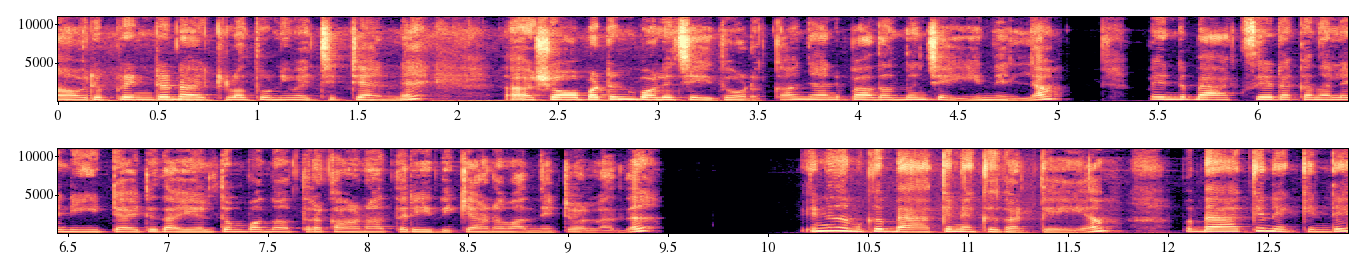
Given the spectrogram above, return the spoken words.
ആ ഒരു പ്രിന്റഡ് ആയിട്ടുള്ള തുണി വെച്ചിട്ട് തന്നെ ഷോ ബട്ടൺ പോലെ ചെയ്ത് കൊടുക്കാം. ഞാനിപ്പോൾ അതൊന്നും ചെയ്യുന്നില്ല. അപ്പോൾ എന്റെ ബാക്ക് സൈഡൊക്കെ നല്ല നീറ്റായിട്ട് തയ്യൽ തുമ്പൊന്നും അത്ര കാണാത്ത രീതിക്കാണ് വന്നിട്ടുള്ളത്. ഇനി നമുക്ക് ബാക്ക് നെക്ക് കട്ട് ചെയ്യാം. അപ്പോൾ ബാക്ക് നെക്കിന്റെ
